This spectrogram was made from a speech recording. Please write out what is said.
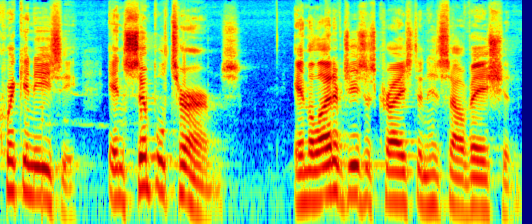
quick and easy. In simple terms, in the light of Jesus Christ and his salvation,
